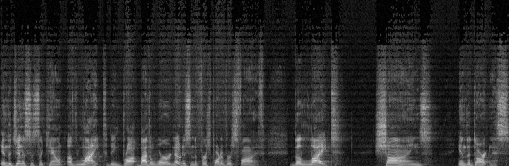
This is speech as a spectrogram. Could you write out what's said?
in the Genesis account of light being brought by the word. Notice in the first part of verse 5 the light shines in the darkness.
